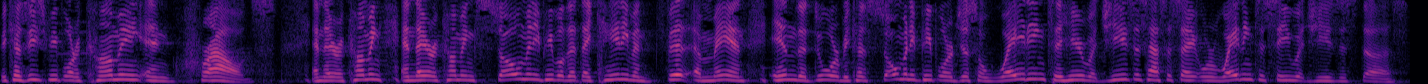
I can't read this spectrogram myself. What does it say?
Because these people are coming in crowds and they are coming and they are coming so many people that they can't even fit a man in the door because so many people are just waiting to hear what Jesus has to say or waiting to see what Jesus does.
